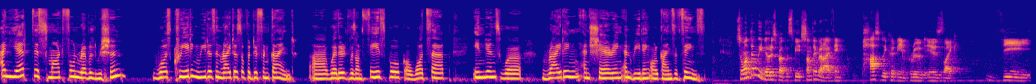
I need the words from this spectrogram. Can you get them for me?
And yet, this smartphone revolution was creating readers and writers of a different kind. Uh, whether it was on Facebook or WhatsApp, Indians were writing and sharing and reading all kinds of things. So, one thing we noticed about the speech, something that I think possibly could be improved is like the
